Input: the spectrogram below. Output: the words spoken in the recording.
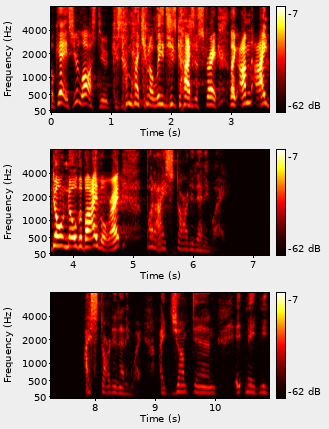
okay, so you're lost, dude, because I'm not going to lead these guys astray. Like, I'm, I don't know the Bible, right? But I started anyway. I started anyway. I jumped in. It made me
